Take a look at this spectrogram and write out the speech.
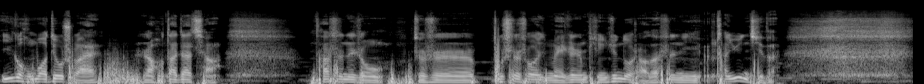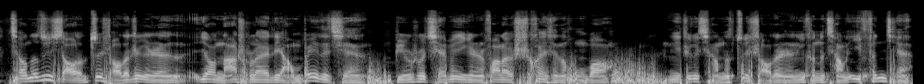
一个红包丢出来，然后大家抢。它是那种，就是不是说每个人平均多少的，是你看运气的。抢的最少最少的这个人要拿出来两倍的钱，比如说前面一个人发了十块钱的红包，你这个抢的最少的人，你可能抢了一分钱，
